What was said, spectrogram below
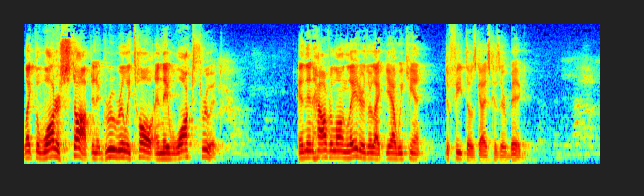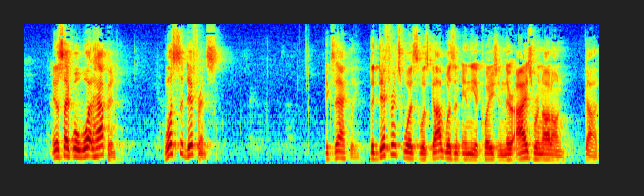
Like the water stopped and it grew really tall and they walked through it. And then however long later they're like, "Yeah, we can't defeat those guys cuz they're big." And it's like, "Well, what happened? What's the difference?" Exactly. The difference was was God wasn't in the equation. Their eyes were not on God.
